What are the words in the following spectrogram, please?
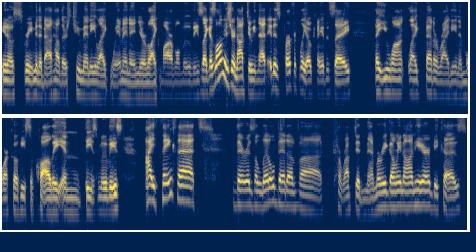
you know screaming about how there's too many like women in your like marvel movies like as long as you're not doing that it is perfectly okay to say that you want like better writing and more cohesive quality in these movies. I think that there is a little bit of uh corrupted memory going on here because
